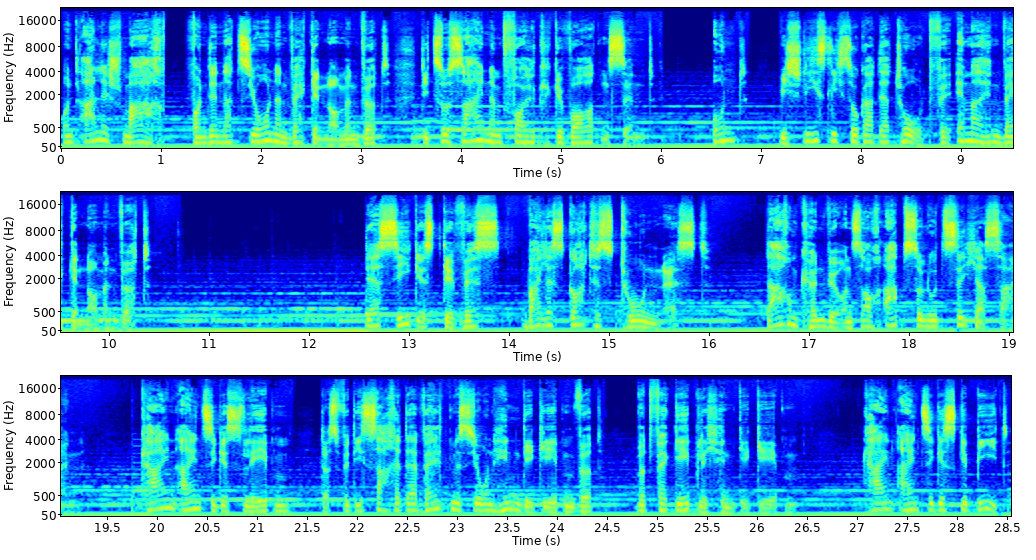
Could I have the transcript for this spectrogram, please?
und alle Schmach von den Nationen weggenommen wird, die zu seinem Volk geworden sind, und wie schließlich sogar der Tod für immer hinweggenommen wird. Der Sieg ist gewiss, weil es Gottes Tun ist. Darum können wir uns auch absolut sicher sein. Kein einziges Leben, das für die Sache der Weltmission hingegeben wird, wird vergeblich hingegeben. Kein einziges Gebiet,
